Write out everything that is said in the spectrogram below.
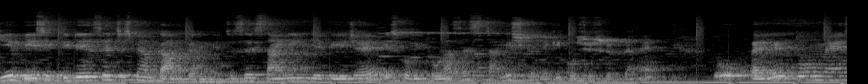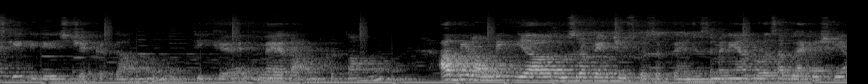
ये बेसिक डिटेल्स है जिस पे हम काम करेंगे। जैसे साइन इन ये पेज है, इसको भी थोड़ा सा स्टाइलिश करने की कोशिश करते हैं। तो पहले तो मैं इसकी डिटेल्स चेक करता हूँ। ठीक है, मैं राउंड करता हूँ। आप भी राउंडिंग या दूसरा फ्रेम चूज़ कर सकते हैं। जैसे मैंने यहाँ थोड़ा सा ब्लैकिश किया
